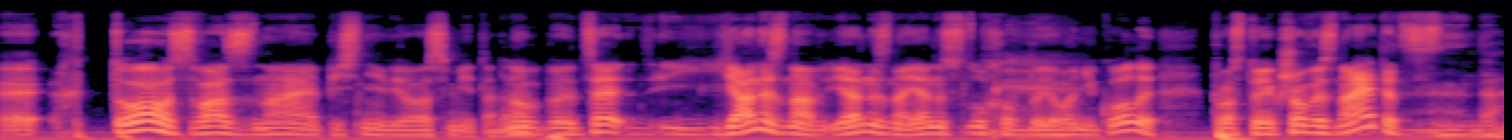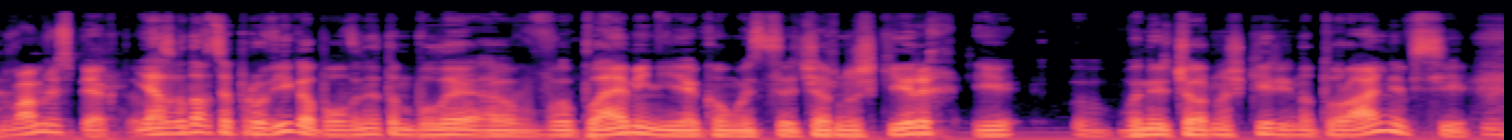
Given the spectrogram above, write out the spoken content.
Е, Хто з вас знає пісні Віла Сміта? Да. Ну, це я не знав, я не знаю, я не слухав би його ніколи. Просто якщо ви знаєте, це, Да. вам респект. Я згадав це про Віка, бо вони там були е, в племені якомусь е, чорношкірих, і вони чорношкірі натуральні всі, Мгм.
